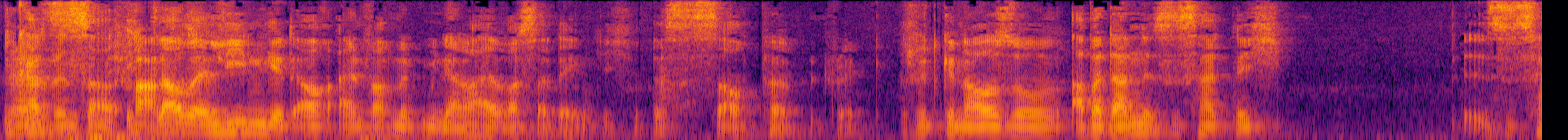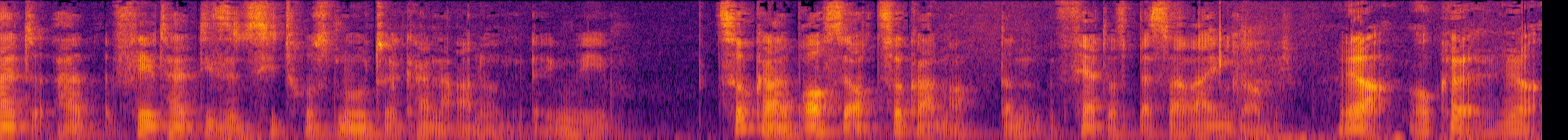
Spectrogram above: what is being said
Du ja, kannst es auch, ich glaube, Lean geht auch einfach mit Mineralwasser, denke ich. Das ist auch Purple Drink. Es wird genauso, aber dann ist es halt nicht, es ist halt, halt fehlt halt diese Zitrusnote, keine Ahnung, irgendwie. Zucker, brauchst du ja auch Zucker noch, dann fährt das besser rein, glaube ich. Ja, okay, ja.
